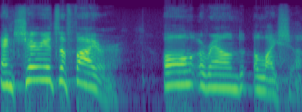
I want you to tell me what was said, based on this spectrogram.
and chariots of fire all around Elisha.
